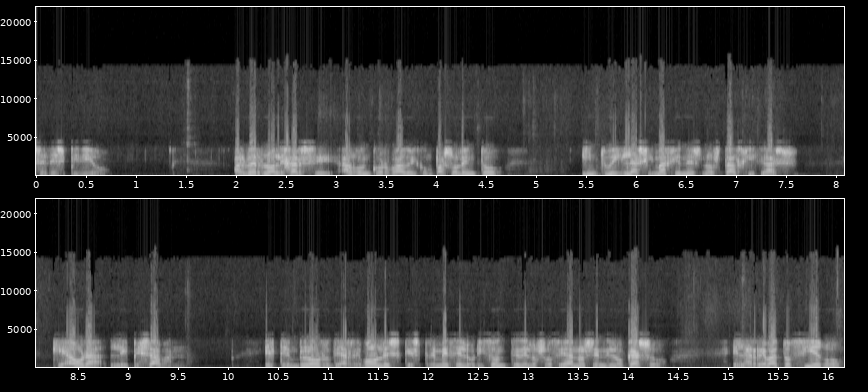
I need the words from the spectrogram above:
se despidió. Al verlo alejarse, algo encorvado y con paso lento, intuí las imágenes nostálgicas que ahora le pesaban. El temblor de arreboles que estremece el horizonte de los océanos en el ocaso, el arrebato ciego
